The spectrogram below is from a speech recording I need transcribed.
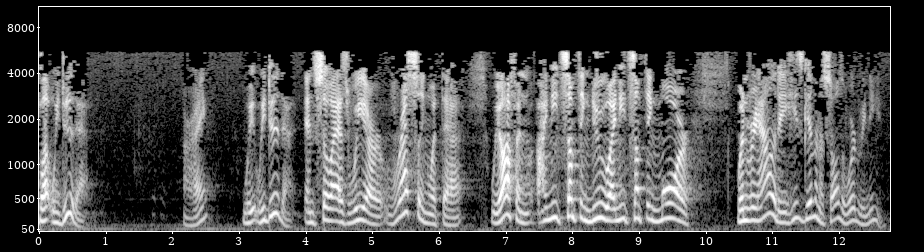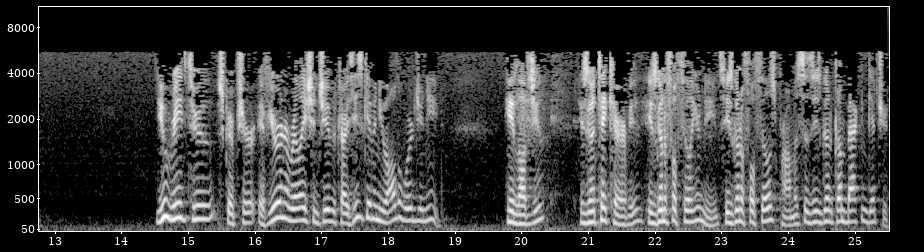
but we do that. All right? We, we do that. And so as we are wrestling with that, we often, I need something new, I need something more. When reality, He's given us all the word we need. You read through Scripture, if you're in a relationship with Christ, He's given you all the word you need. He loves you. He's going to take care of you. He's going to fulfill your needs. He's going to fulfill His promises. He's going to come back and get you.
